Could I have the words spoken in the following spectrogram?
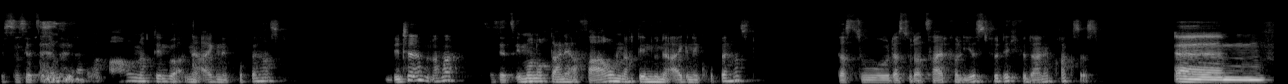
Ist das jetzt immer deine Erfahrung, nachdem du eine eigene Gruppe hast? Bitte, nochmal? Ist das jetzt immer noch deine Erfahrung, nachdem du eine eigene Gruppe hast? Dass du, dass du da Zeit verlierst für dich, für deine Praxis? Ähm,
